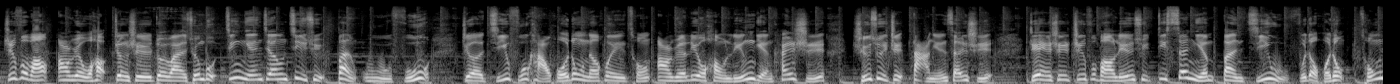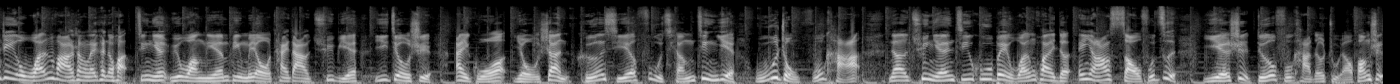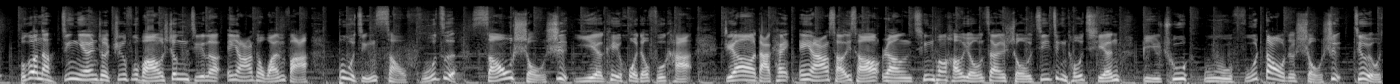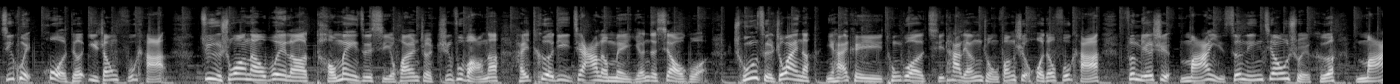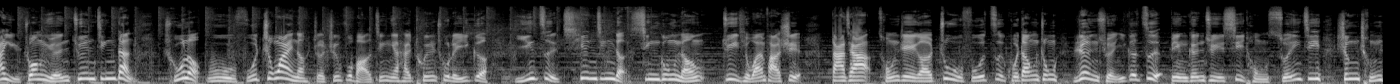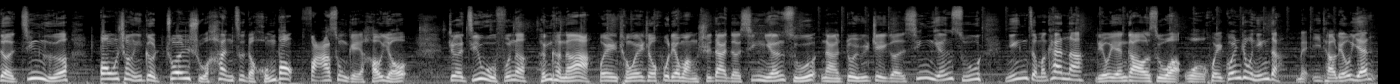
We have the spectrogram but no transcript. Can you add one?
支付宝二月五号正式对外宣布，今年将继续办五福。这集福卡活动呢，会从二月六号零点开始，持续至大年三十。这也是支付宝连续第三年办集五福的活动。从这个玩法上来看的话，今年与往年并没有太大区别，依旧是爱国、友善、和谐、富强、敬业五种福卡。那去年几乎被玩坏的 AR 扫福字，也是得福卡的主要方式。不过呢，今年这支付宝升级了 AR 的玩法，不仅扫福字，扫手势也可以获得福卡。只要打开 AR 扫一扫，让亲朋好友在手机镜头前比出五福到的手势，就有机会获得一张福卡。据说呢，为了讨妹子喜欢，这支付宝呢还特地加了美颜的效果。除此之外呢，你还可以通过其他两种方式获得福卡，分别是蚂蚁森林胶水和蚂蚁庄园捐金蛋。除了五福之外呢，这支付宝今年还推出了一个一字千金的新功能。具体玩法是，大家从这个祝福字库当中任选一个字，并根据系统随机生成的金额包上一个专属汉字的红包，发送给好友。这集五福呢，很可能啊会成为这互联网时代的新年俗。那对于这个新年俗，您怎么看呢？留言告诉我，我会关注您的每一条留言。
